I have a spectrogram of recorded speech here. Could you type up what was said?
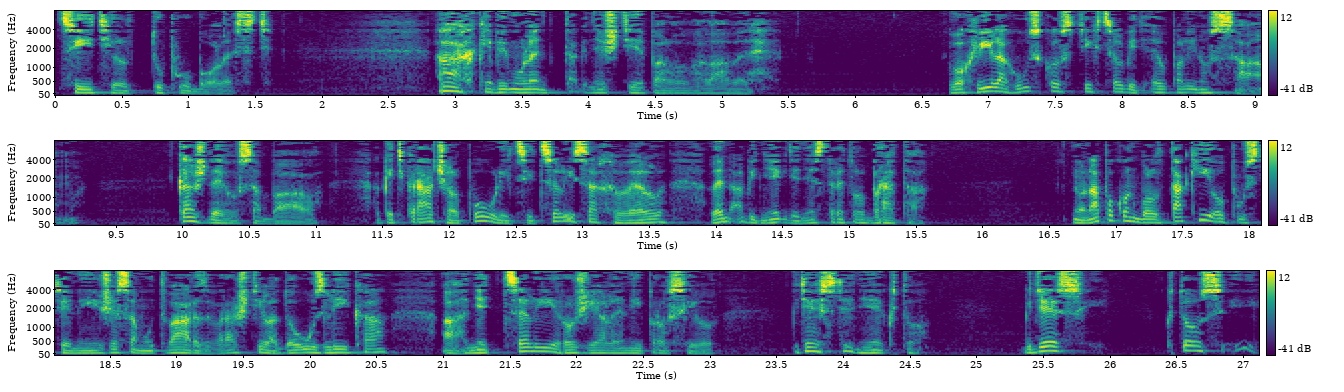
cítil tupú bolesť. Ach, keby mu len tak neštiepalo v hlave. Vo chvíľach úzkosti chcel byť Eupalinos sám. Každého sa bál – a keď kráčal po ulici, celý sa chvel, len aby niekde nestretol brata. No napokon bol taký opustený, že sa mu tvár zvraštila do úzlíka a hneď celý rozžialený prosil. Kde ste niekto? Kde si? Kto si?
